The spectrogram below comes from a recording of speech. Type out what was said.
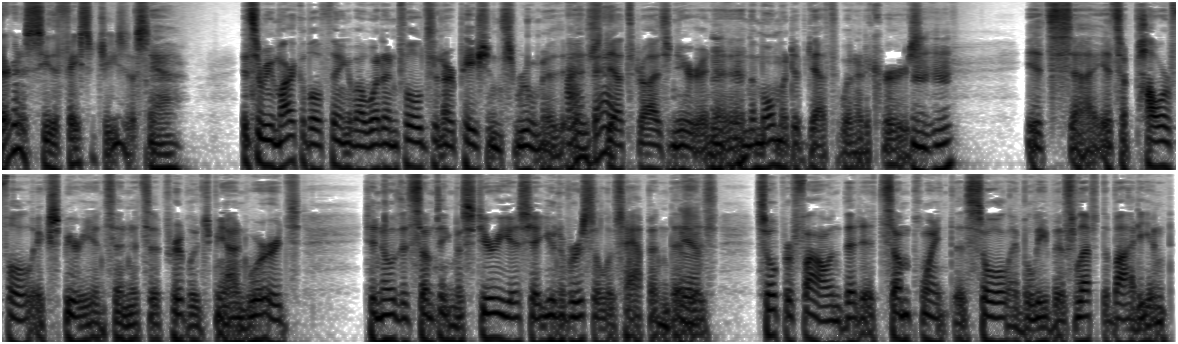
they're going to see the face of Jesus? Yeah. It's a remarkable thing about what unfolds in our patient's room as, as death draws near and, Mhm. and the moment of death when it occurs. Mm-hmm. It's, uh, it's a powerful experience and it's a privilege beyond words to know that something mysterious yet universal has happened that is Yeah. so profound that at some point the soul, I believe, has left the body and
